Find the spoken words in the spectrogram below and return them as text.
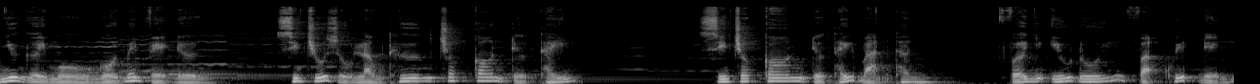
Như người mù ngồi bên vệ đường. Xin chúa dụ lòng thương cho con được thấy. Xin cho con được thấy bản thân với những yếu đuối và khuyết điểm,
